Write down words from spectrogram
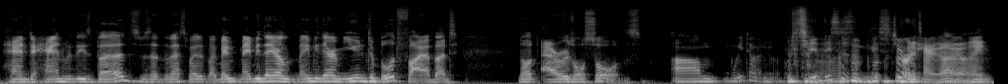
hand to hand with these birds? Was that the best way? To, like maybe maybe they are maybe they're immune to bullet fire, but not arrows or swords. Um, we don't know. This, this is a mystery. I don't know. I mean,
